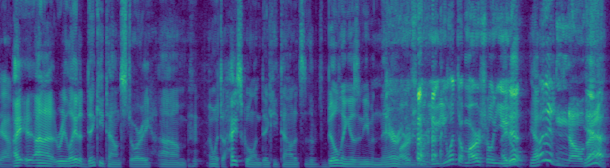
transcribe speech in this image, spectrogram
Yeah. I, on a related Dinkytown story, um, I went to high school in Dinkytown. It's the building isn't even there Marshall, anymore. you, you went to Marshall U? did, yep. I didn't know that.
